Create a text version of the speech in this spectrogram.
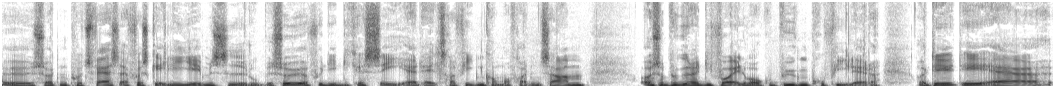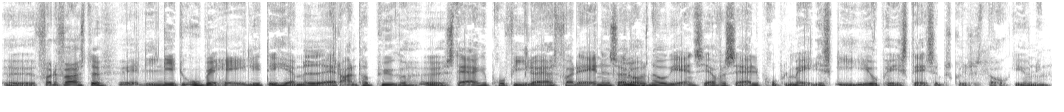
øh, sådan på tværs af forskellige hjemmesider, du besøger, fordi de kan se, at al trafikken kommer fra den samme, og så begynder de for alvor at kunne bygge en profil af dig. Og det, det er øh, for det første lidt ubehageligt, det her med, at andre bygger øh, stærke profiler af For det andet, så er det mm. også noget, vi anser for særligt problematisk i europæisk databeskyttelseslovgivning.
